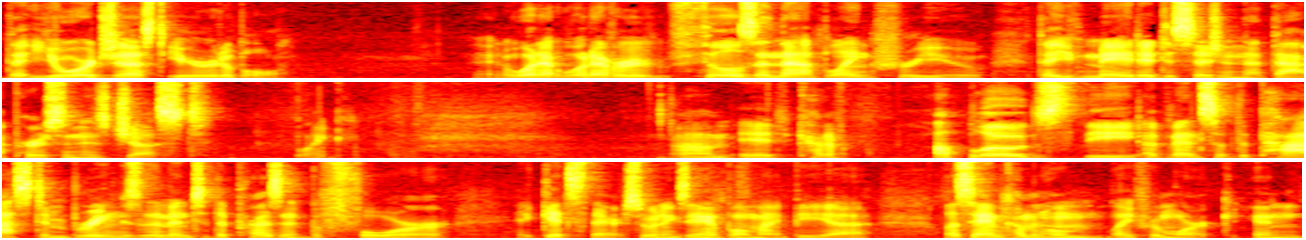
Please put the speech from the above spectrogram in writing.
That you're just irritable. whatever fills in that blank for you, that you've made a decision that that person is just blank. Um, it kind of uploads the events of the past and brings them into the present before it gets there. So an example might be, uh, let's say I'm coming home late from work, and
